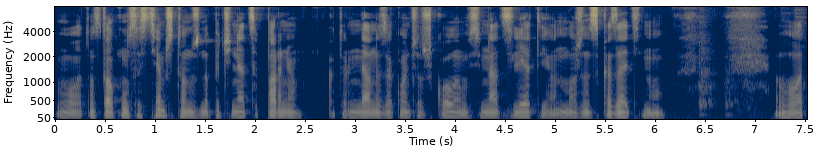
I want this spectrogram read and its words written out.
вот, он столкнулся с тем, что нужно подчиняться парню, который недавно закончил школу, ему 17 лет, и он, можно сказать, ну, вот.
